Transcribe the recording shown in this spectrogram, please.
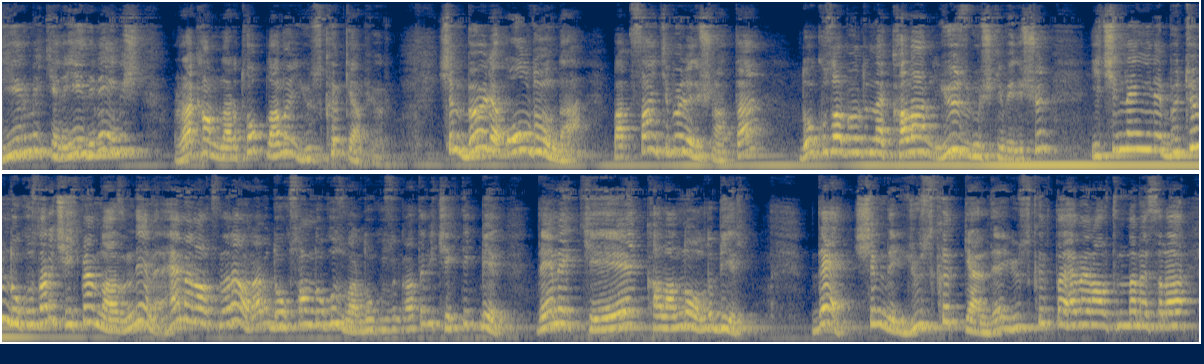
20 kere 7 neymiş? Rakamları toplamı 140 yapıyor. Şimdi böyle olduğunda bak sanki böyle düşün hatta 9'a böldüğünde kalan 100'müş gibi düşün. İçinden yine bütün 9'ları çekmem lazım değil mi? Hemen altında ne var abi? 99 var. 9'un katı bir çektik 1. Demek ki kalan ne oldu? 1. De şimdi 140 geldi. 140 da hemen altında mesela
